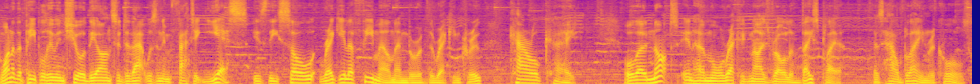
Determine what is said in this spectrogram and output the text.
One of the people who ensured the answer to that was an emphatic yes is the sole regular female member of the Wrecking Crew, Carol Kaye. Although not in her more recognised role of bass player, as Hal Blaine recalls.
